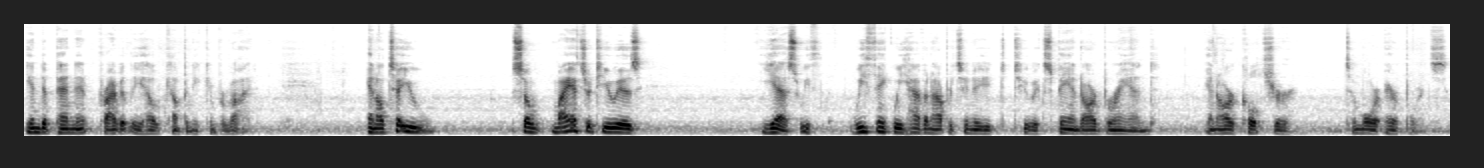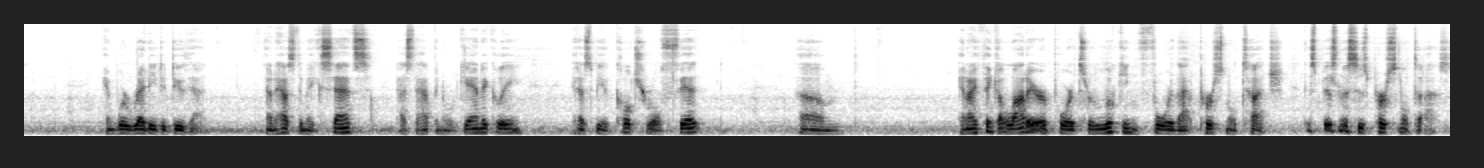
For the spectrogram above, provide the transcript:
independent, privately held company can provide. And I'll tell you so, my answer to you is yes, we, th- we think we have an opportunity t- to expand our brand and our culture to more airports. And we're ready to do that. Now, it has to make sense, it has to happen organically, it has to be a cultural fit. Um, and I think a lot of airports are looking for that personal touch. This business is personal to us.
